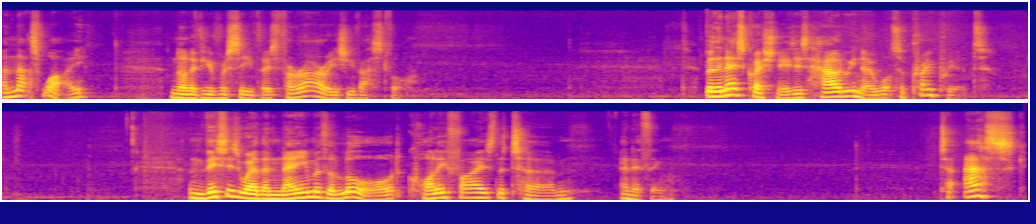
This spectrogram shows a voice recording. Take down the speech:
And that's why none of you have received those Ferraris you've asked for. But the next question is, is how do we know what's appropriate? And this is where the name of the Lord qualifies the term anything. To ask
